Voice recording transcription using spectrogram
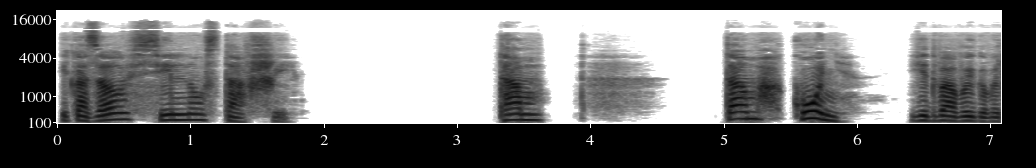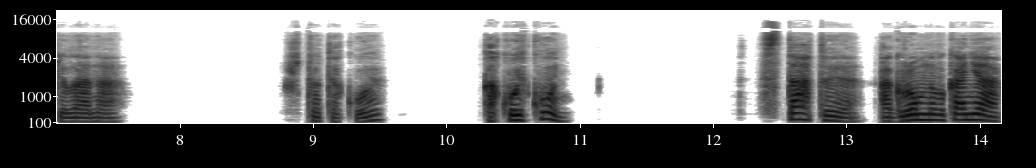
и казалась сильно уставшей. «Там... там конь!» — едва выговорила она. «Что такое? Какой конь?» «Статуя огромного коня.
